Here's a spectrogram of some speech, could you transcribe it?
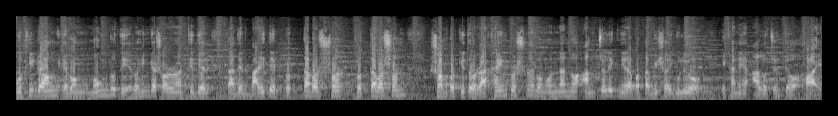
বুথিডং এবং মংডুতে রোহিঙ্গা শরণার্থীদের তাদের বাড়িতে প্রত্যাবাসন প্রত্যাবাসন সম্পর্কিত রাখাইন প্রশ্ন এবং অন্যান্য আঞ্চলিক নিরাপত্তা বিষয়গুলিও এখানে আলোচিত হয়।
